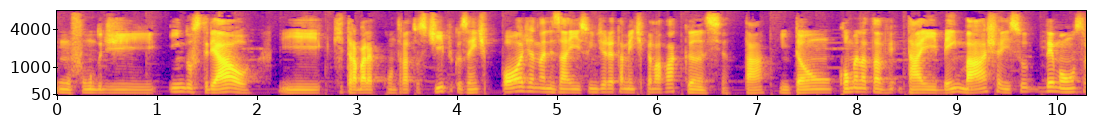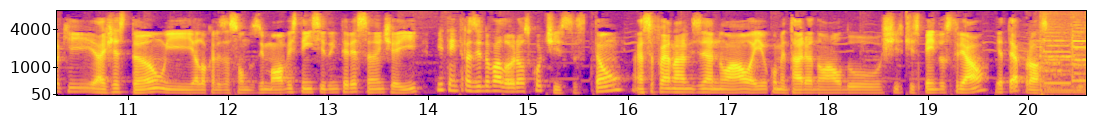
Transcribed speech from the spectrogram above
um fundo de industrial, e que trabalha com contratos típicos, a gente pode analisar isso indiretamente pela vacância, tá? Então, como ela está tá aí bem baixa, isso demonstra que a gestão e a localização dos imóveis tem sido interessante aí e tem trazido valor aos cotistas. Então, essa foi a análise anual aí, o comentário anual do XP Industrial e até a próxima.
